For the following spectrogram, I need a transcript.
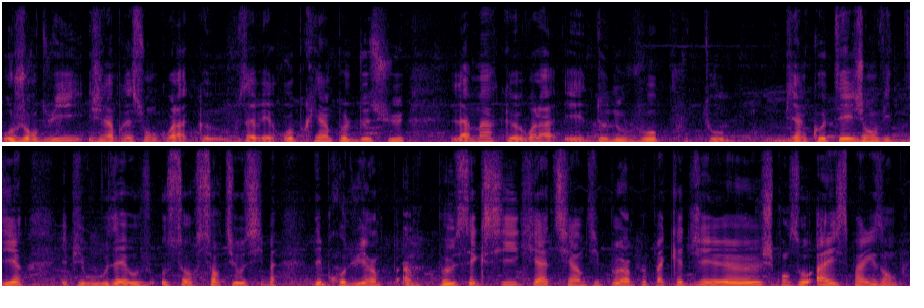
Aujourd'hui, j'ai l'impression que, voilà, que vous avez repris un peu le dessus. La marque voilà, est de nouveau plutôt bien cotée, j'ai envie de dire. Et puis vous avez sorti aussi bah, des produits un, peu sexy qui attirent un petit peu, un peu packagés, euh, je pense au Ice par exemple.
